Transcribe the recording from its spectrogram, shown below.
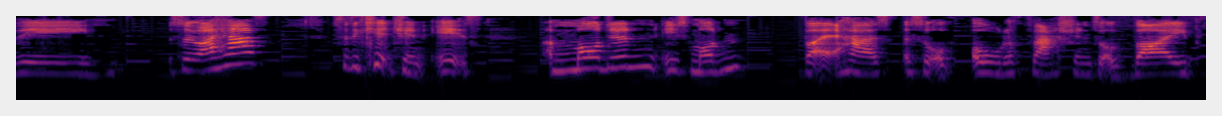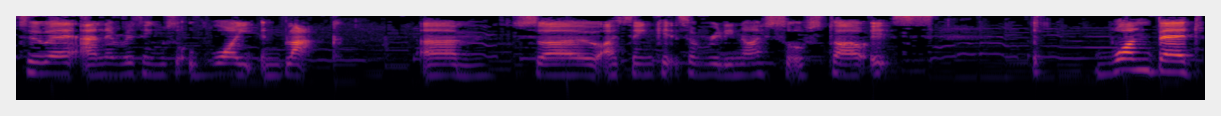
the... So I have, so the kitchen, it's a modern, it's modern, but it has a sort of older fashioned sort of vibe to it, and everything's sort of white and black. Um, so I think it's a really nice sort of style. It's one bed,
